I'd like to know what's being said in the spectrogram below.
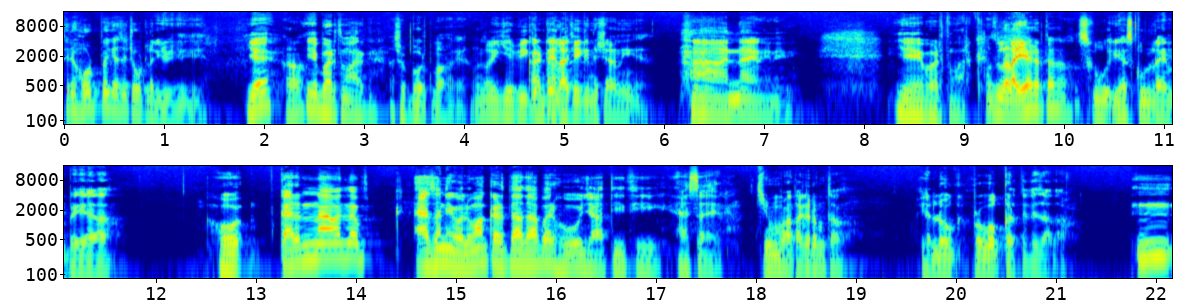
तेरे होट पे कैसे चोट लगी हुई है ये? ये? हाँ। ये बर्थ मार्क है अच्छा बोर्थ में आ गया मतलब ये भी गड्ढे इलाके की निशानी है। हाँ नहीं नहीं नहीं। ये बर्थ मार्क तो लड़ाइयाँ करता था? स्कूल या स्कूल टाइम पे या हो करना मतलब ऐसा नहीं बोलूँगा करता था पर हो जाती थी ऐसा है। क्यों? माता गर्म था? या लोग प्रोवोक करते थे ज़्यादा? हम्म,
